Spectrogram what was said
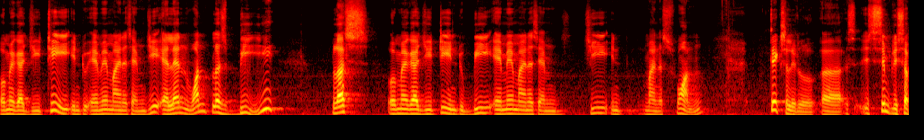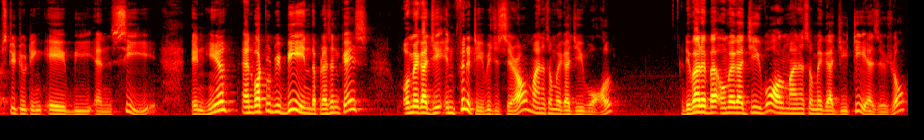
omega g t into m a minus m g ln 1 plus b plus omega g t into b m a minus m g in minus 1 takes a little uh, is simply substituting A, B and C in here. And what would be in the present case? Omega g infinity which is 0 minus omega g wall divided by omega g wall minus omega g t as usual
